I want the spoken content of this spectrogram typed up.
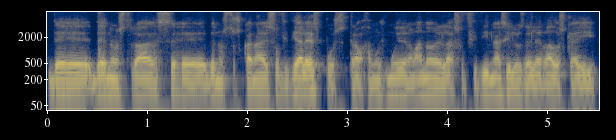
de, nuestras, de nuestros canales oficiales, pues trabajamos muy de la mano de las oficinas y los delegados que hay,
